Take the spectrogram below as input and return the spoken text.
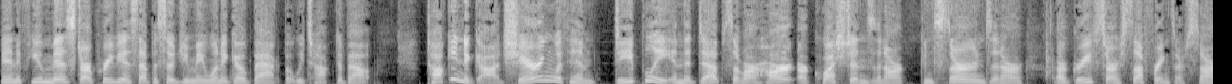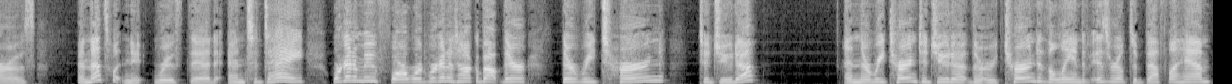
And if you missed our previous episode, you may want to go back, but we talked about talking to God, sharing with Him deeply in the depths of our heart, our questions and our concerns and our, our griefs, our sufferings, our sorrows. And that's what Ruth did. And today we're going to move forward. We're going to talk about their their return to Judah and their return to Judah, the return to the land of Israel to Bethlehem,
